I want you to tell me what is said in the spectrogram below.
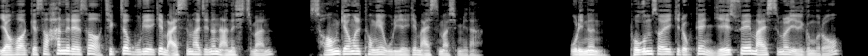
여호와께서 하늘에서 직접 우리에게 말씀하지는 않으시지만 성경을 통해 우리에게 말씀하십니다. 우리는 복음서에 기록된 예수의 말씀을 읽음으로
